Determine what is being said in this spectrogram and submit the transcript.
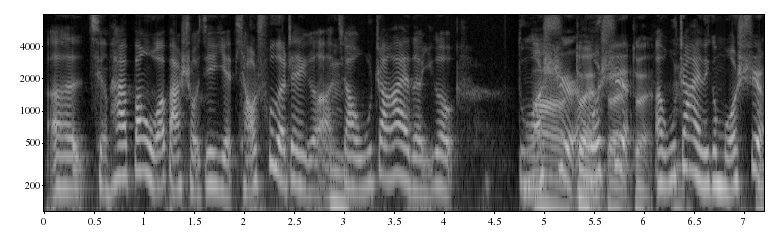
呃请她帮我把手机也调出了这个叫无障碍的一个。模式啊模式呃无障碍的一个模式，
